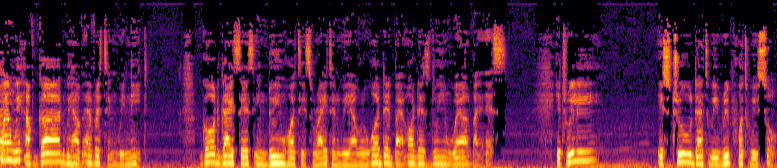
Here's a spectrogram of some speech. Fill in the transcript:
When we have God, we have everything we need. God guides us in doing what is right, and we are rewarded by others doing well by us. It really is true that we reap what we sow.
